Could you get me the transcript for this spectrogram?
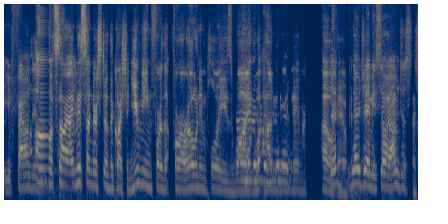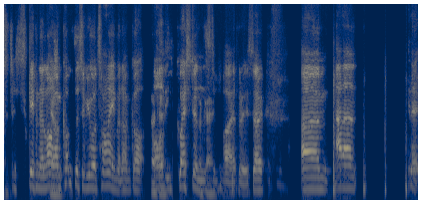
you founded. Oh, sorry, I misunderstood the question. You mean for the for our own employees? Why? No, no, what, no, how do we behave? Oh, okay, no, okay. No, Jamie, sorry, I'm just okay. just skipping along. Yeah. I'm conscious of your time, and I've got all these questions to fire through. So, um, Alan, you know,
